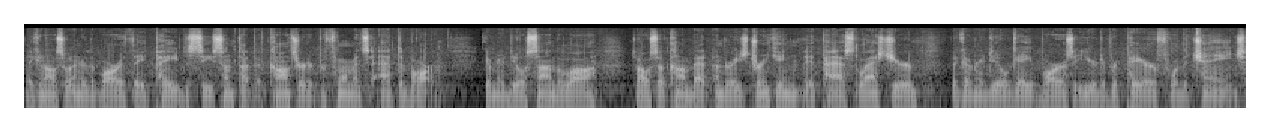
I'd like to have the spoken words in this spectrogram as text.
They can also enter the bar if they paid to see some type of concert or performance at the bar. Governor Deal signed the law to also combat underage drinking. It passed last year, but Governor Deal gave bars a year to prepare for the change.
